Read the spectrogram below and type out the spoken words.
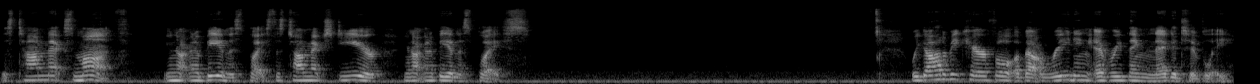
This time next month, you're not going to be in this place. This time next year, you're not going to be in this place. We got to be careful about reading everything negatively.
